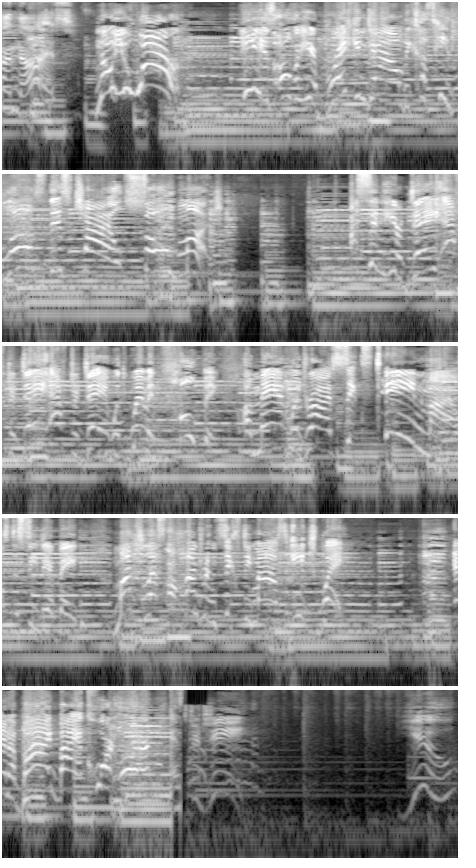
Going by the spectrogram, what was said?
I'm not. No, you were. He is over here breaking down because he loves this child so much. I sit here day after day after day with women hoping a man would drive 16 miles to see their baby, much less 160 miles each way, and abide by a court order. And Mr. G, you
